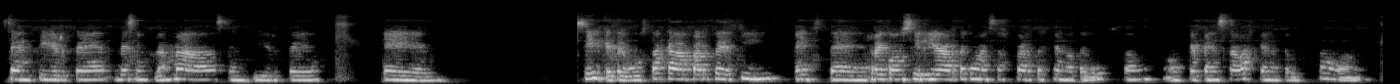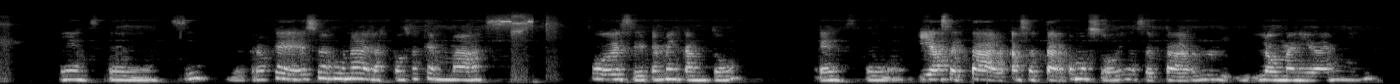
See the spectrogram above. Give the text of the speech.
sentirte desinflamada, sentirte, eh, sí, que te gusta cada parte de ti, este, reconciliarte con esas partes que no te gustan o que pensabas que no te gustaban. Este, sí, yo creo que eso es una de las cosas que más puedo decir que me encantó este, y aceptar, aceptar como soy, aceptar la humanidad en mí.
